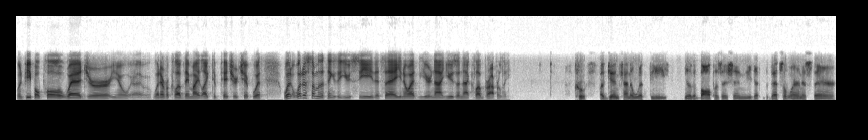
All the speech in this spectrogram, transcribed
when people pull a wedge or you know uh, whatever club they might like to pitch or chip with? What what are some of the things that you see that say you know what you're not using that club properly? Cool. Again, kind of with the you know the ball position, you get that's awareness there.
